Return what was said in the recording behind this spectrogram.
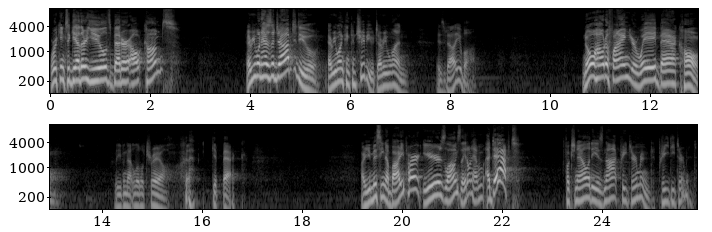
Working together yields better outcomes. Everyone has a job to do, everyone can contribute, everyone is valuable. Know how to find your way back home, leaving that little trail. Get back. Are you missing a body part? Ears, lungs, they don't have them. Adapt. Functionality is not predetermined, predetermined.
